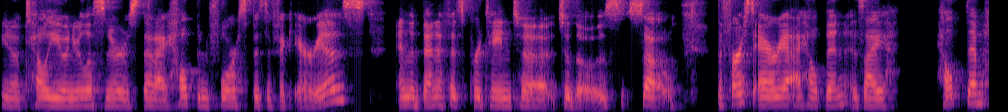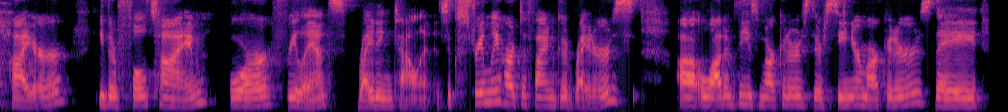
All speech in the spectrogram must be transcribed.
you know, tell you and your listeners that I help in four specific areas and the benefits pertain to to those. So, the first area I help in is I help them hire either full-time or freelance writing talent. It's extremely hard to find good writers. Uh, a lot of these marketers, they're senior marketers. They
